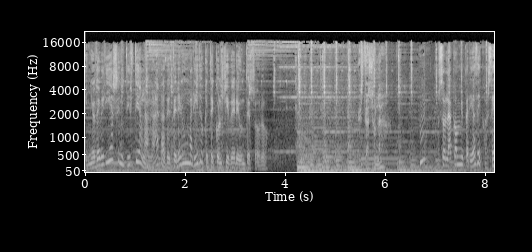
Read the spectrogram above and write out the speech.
Cariño, deberías sentirte halagada de tener un marido que te considere un tesoro. ¿Estás sola? ¿Mm? Sola con mi periódico, sí.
